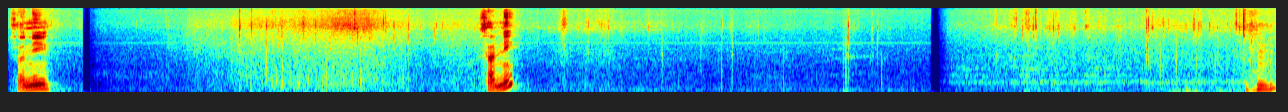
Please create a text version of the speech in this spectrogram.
Sunny? Sunny?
